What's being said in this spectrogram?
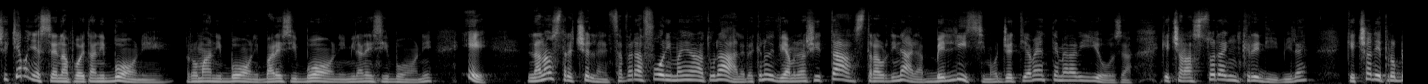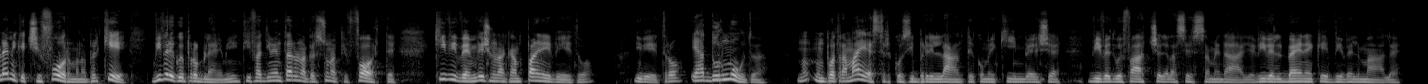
cerchiamo di essere napoletani buoni, romani buoni, baresi buoni, milanesi buoni e la nostra eccellenza verrà fuori in maniera naturale perché noi viviamo in una città straordinaria, bellissima, oggettivamente meravigliosa, che ha una storia incredibile, che ha dei problemi che ci formano perché vivere quei problemi ti fa diventare una persona più forte. Chi vive invece in una campagna di vetro, di vetro è addurmuto non potrà mai essere così brillante come chi invece vive due facce della stessa medaglia, vive il bene che vive il male.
